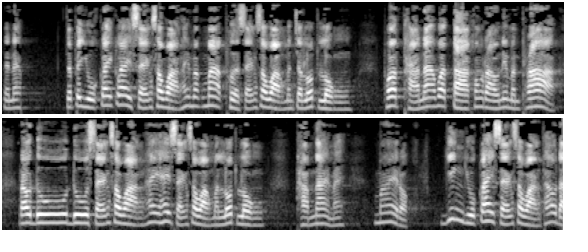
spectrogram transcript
เนี่ยนะจะไปอยู่ใกล้ๆแสงสว่างให้มากๆเผื่อแสงสว่างมันจะลดลง เพราะฐานะว่าตาของเราเนี่ยมันพร่า เราดูดูแสงสว่างให้ให้แสงสว่างมันลดลงทำได้ไหมไม่หรอกยิ่งอยู่ใกล้แสงสว่างเท่าใด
